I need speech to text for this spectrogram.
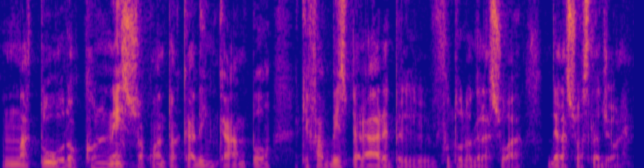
maturo, connesso a quanto accade in campo che fa ben sperare per il futuro della sua, della sua stagione.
